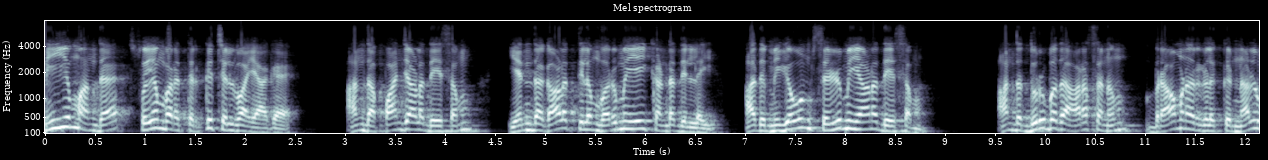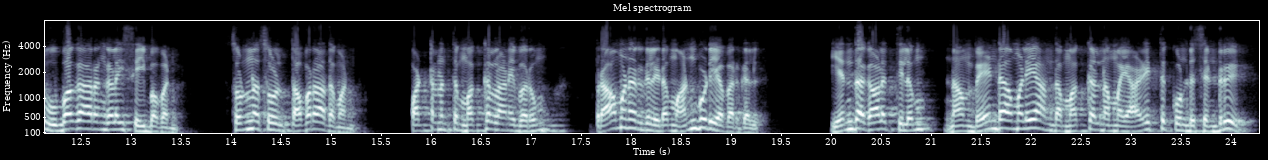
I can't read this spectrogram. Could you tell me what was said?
நீயும் அந்த சுயம்வரத்திற்கு செல்வாயாக. அந்த பாஞ்சால தேசம் எந்த காலத்திலும் வறுமையை கண்டதில்லை. அது மிகவும் செழுமையான தேசம். அந்த துருபத அரசனும் பிராமணர்களுக்கு நல் உபகாரங்களை செய்பவன். சொன்ன சொல் தவறாதவன். பட்டணத்து மக்கள் அனைவரும் பிராமணர்களிடம் அன்புடையவர்கள். எந்த காலத்திலும் நாம் வேண்டாமலே அந்த மக்கள் நம்மை அழைத்து கொண்டு சென்று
